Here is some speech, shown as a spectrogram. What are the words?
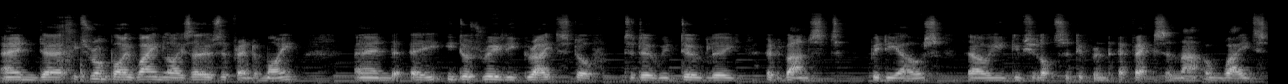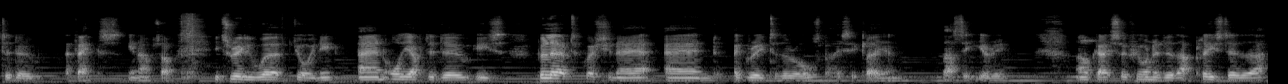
And uh, it's run by Wayne Lizer, who's a friend of mine, and he, he does really great stuff to do with Doodly advanced videos. So he gives you lots of different effects and that and ways to do effects you know so it's really worth joining. And all you have to do is fill out a questionnaire and agree to the rules basically and that's it you're in. Okay so if you want to do that please do that.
